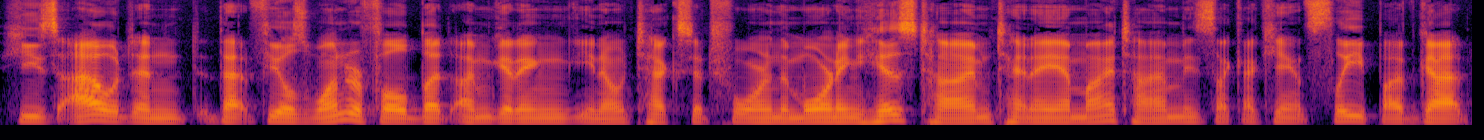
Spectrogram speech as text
he's out and that feels wonderful but I'm getting you know text at four in the morning his time 10 a.m. my time he's like I can't sleep I've got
